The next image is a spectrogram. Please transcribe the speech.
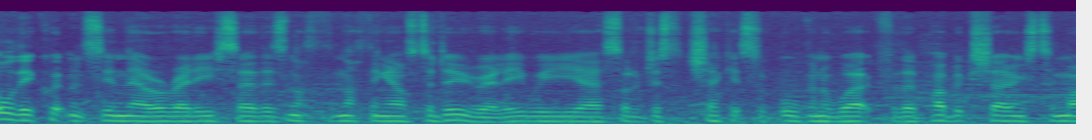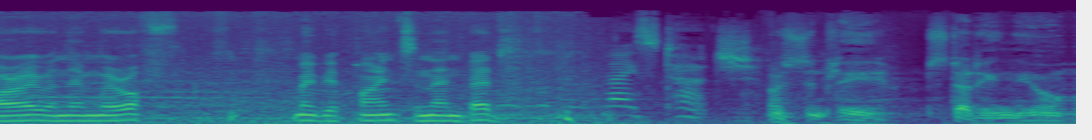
all the equipment's in there already, so there's nothing, nothing else to do really. We uh, sort of just check it's all going to work for the public showings tomorrow, and then we're off. Maybe a pint and then bed. Nice touch. I was simply studying your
